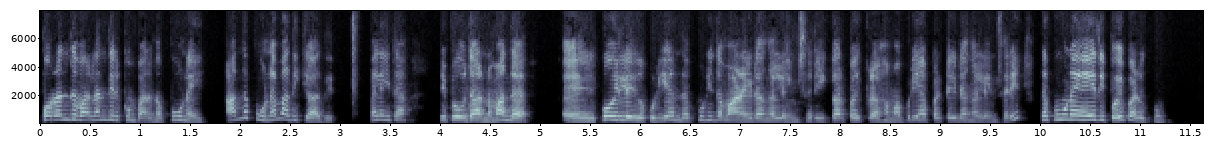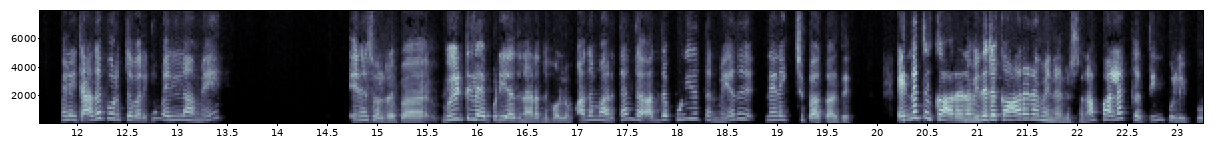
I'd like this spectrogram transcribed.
பிறந்து வளர்ந்திருக்கும் பாருங்க பூனை. அந்த பூனை மதிக்காது. விளங்கிட்டா? இப்ப உதாரணமா அந்த அஹ், கோயில்ல இருக்கக்கூடிய அந்த புனிதமான இடங்கள்லயும் சரி கற்ப கிரகம் அப்படியாப்பட்ட இடங்கள்லயும் சரி இந்த பூனை ஏறி போய் படுக்கும். விளங்கிட்டா? அதை பொறுத்த வரைக்கும் எல்லாமே என்ன சொல்ற? இப்ப வீட்டுல எப்படி அது நடந்து கொள்ளும்? அந்த மாதிரிதான் அந்த அந்த புனிதத்தன்மையை அது நினைச்சு பார்க்காது. என்னத்துக்கு காரணம்? இதோட காரணம் என்னன்னு சொன்னா பழக்கத்தின் புளிப்பு.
